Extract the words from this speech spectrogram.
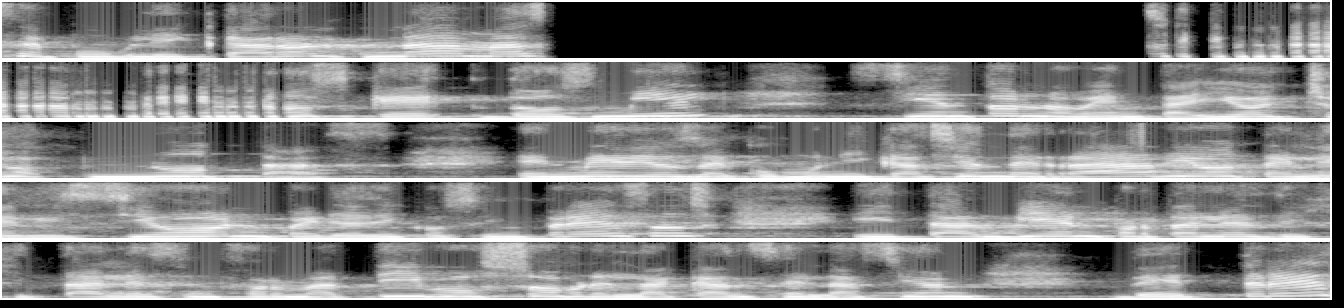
se publicaron nada más y nada menos que 2.198 notas en medios de comunicación de radio, televisión, periódicos impresos y también portales digitales informativos sobre la cancelación de 13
